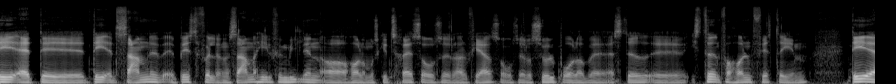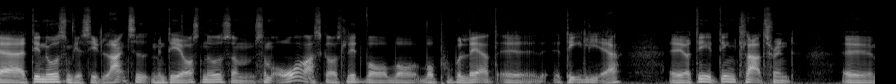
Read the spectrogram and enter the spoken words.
det at, øh, det at samle, at bedsteforældrene samler hele familien og holder måske 60 års eller 70 års eller sølvbryllup øh, af sted, øh, i stedet for at holde en fest derhjemme. Det er, det er noget, som vi har set i lang tid, men det er også noget, som, som overrasker os lidt, hvor, hvor, hvor populært øh, det egentlig er. Øh, og det, det er en klar trend. Øh,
